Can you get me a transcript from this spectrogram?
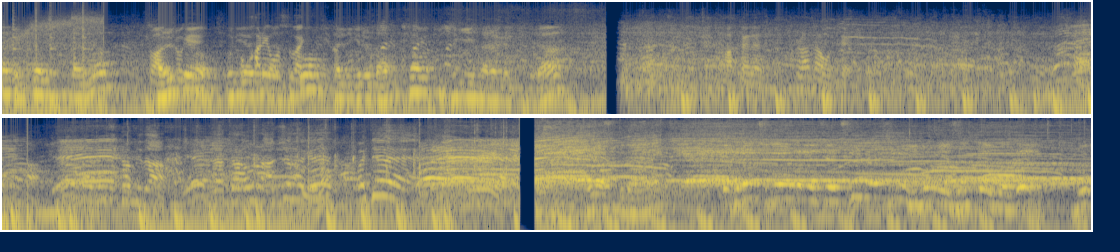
저 안쪽에 포카리 호수가 있습니다. 달리기를 멈춰 주시기 바라겠습니다. 앞에는 플라자 호텔. 감사합니다. 자, 자, 오늘 안전하게 화이팅! 고맙습니다. 자, 그다음 진행하는 이제 출발식을 이동해서 함께 할 건데, 우리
